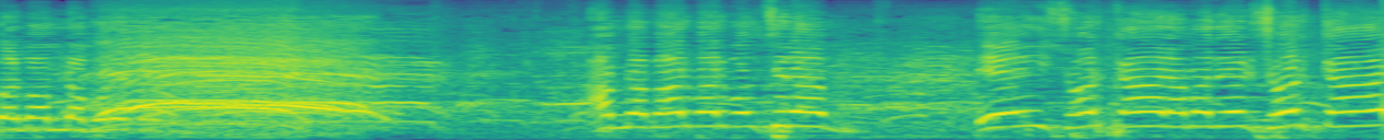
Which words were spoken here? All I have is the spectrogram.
করব আমরা বলেছিলাম আমরা বারবার বলছিলাম, এই সরকার আমাদের সরকার,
